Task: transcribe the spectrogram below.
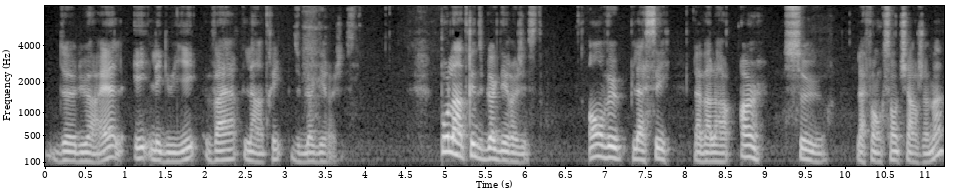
de l'URL et l'aiguiller vers l'entrée du bloc des registres. Pour l'entrée du bloc des registres, on veut placer la valeur 1 sur la fonction de chargement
